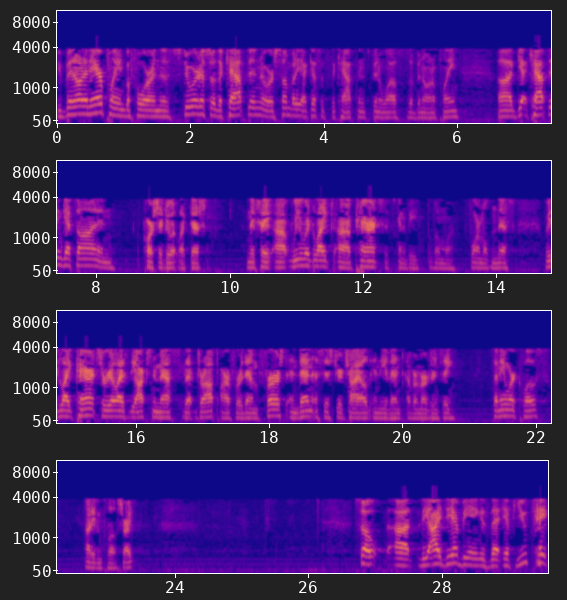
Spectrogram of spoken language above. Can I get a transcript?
You've been on an airplane before, and the stewardess or the captain or somebody, I guess it's the captain, it's been a while since I've been on a plane, uh, get, captain gets on, and of course they do it like this. And they say, uh, we would like uh, parents, it's going to be a little more formal than this, we'd like parents to realize the oxygen masks that drop are for them first, and then assist your child in the event of emergency. Is that anywhere close? Not even close, right? So uh, the idea being is that if you take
